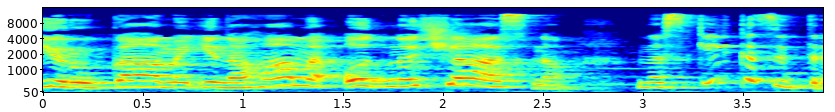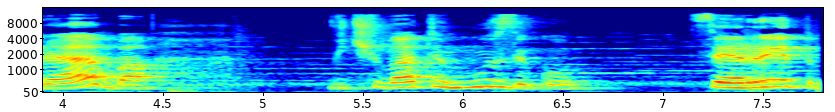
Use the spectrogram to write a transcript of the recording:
і руками, і ногами одночасно. Наскільки це треба відчувати музику? Це ритм.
